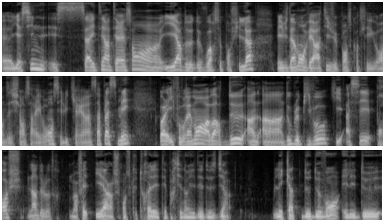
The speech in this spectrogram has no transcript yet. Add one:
Euh, Yacine, ça a été intéressant euh, hier de, voir ce profil-là. Mais évidemment, Verratti, je pense, quand les grandes échéances arriveront, c'est lui qui revient à sa place. Mais voilà, il faut vraiment avoir deux, un, double pivot qui est assez proche l'un de l'autre. En fait, hier, je pense que Tourelle était parti dans l'idée de se dire les quatre de devant et les deux,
